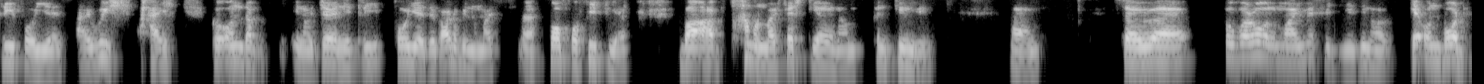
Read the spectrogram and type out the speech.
three, four years. I wish I go on the you know journey three, four years ago. I would have been in my uh, fourth or fifth year, but I'm on my first year and I'm continuing. Um, so uh, overall, my message is, you know, get on board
